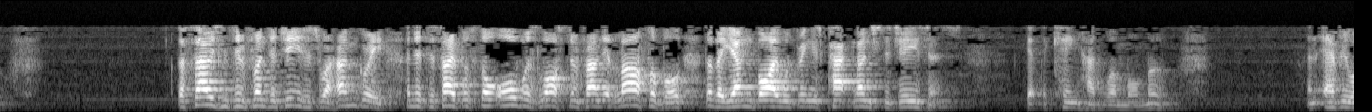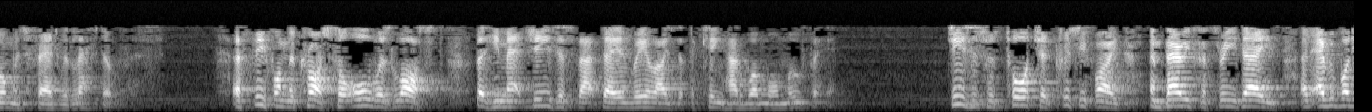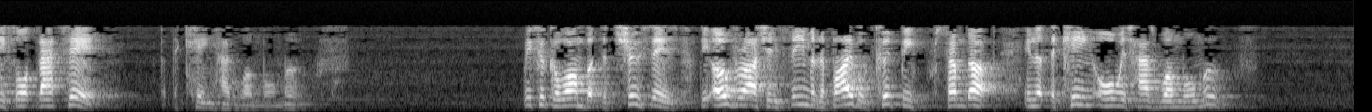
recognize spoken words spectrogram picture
The thousands in front of Jesus were hungry, and the disciples thought all was lost and found it laughable that the young boy would bring his packed lunch to Jesus. Yet the king had one more move. And everyone was fed with leftovers. A thief on the cross thought all was lost, but he met Jesus that day and realized that the king had one more move for him. Jesus was tortured, crucified, and buried for three days, and everybody thought that's it. But the king had one more move. We could go on, but the truth is, the overarching theme of the Bible could be summed up in that the king always has one more move.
